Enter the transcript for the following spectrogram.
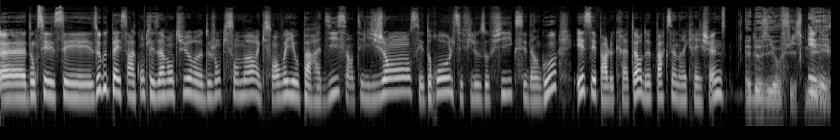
Donc c'est c'est The Good Place, ça raconte les aventures de gens qui sont morts et qui sont envoyés au paradis. C'est intelligent, c'est drôle, c'est philosophique, c'est dingo, et c'est par le créateur de Parks and Recreations. Et de The Office. Et Mais de-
